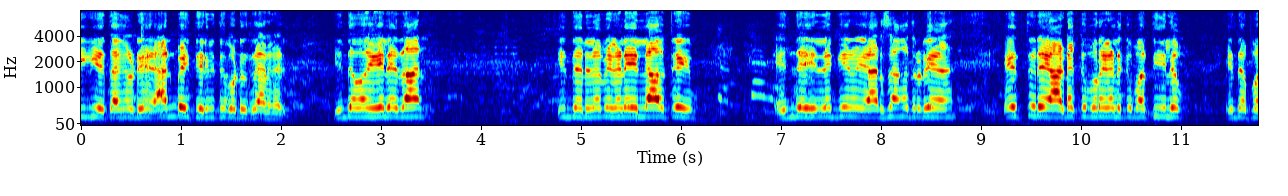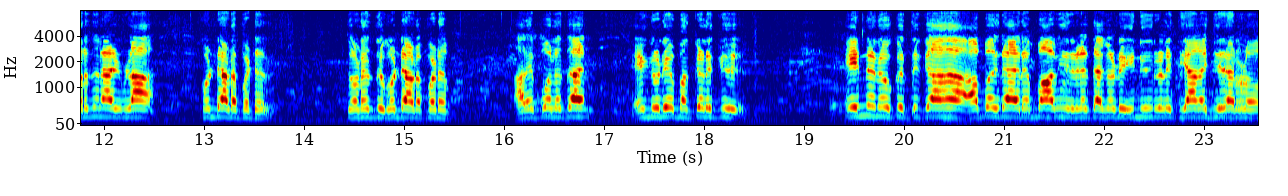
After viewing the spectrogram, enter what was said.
இங்கே தங்களுடைய அன்பை தெரிவித்துக் கொண்டிருக்கிறார்கள். இந்த வகையிலே தான் இந்த நிலைமைகளை எல்லாவற்றையும் இந்த இலங்கை அரசாங்கத்தினுடைய எத்தனை அடக்குமுறைகளுக்கு மத்தியிலும் இந்த பிறந்தநாள் விழா கொண்டாடப்பட்டது தொடர்ந்து கொண்டாடப்படும். அதே போலத்தான் எங்களுடைய மக்களுக்கு என்ன நோக்கத்துக்காக ஐம்பதினாயிரம் மாவீரர்கள் தங்களுடைய இன்னுயிர்களை தியாகம் செய்தார்களோ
